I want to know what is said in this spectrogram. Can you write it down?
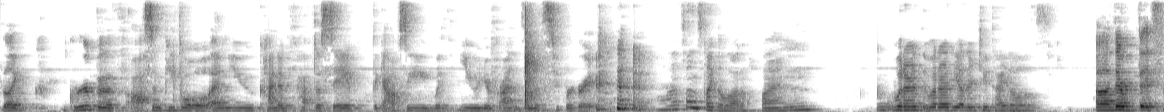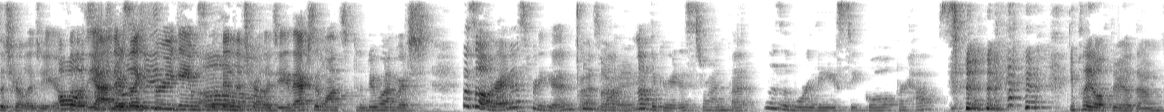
like group of awesome people and you kind of have to save the galaxy with you and your friends and it's super great Well, that sounds like a lot of fun. What are the, what are the other two titles? Uh, there, it's the trilogy. Oh, it's the yeah. There's like three games within the Oh. trilogy. They actually launched a new one, which was all right. It's pretty good, but That's not, alright. not the greatest one, but it was a worthy sequel, perhaps. You played all three of them.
